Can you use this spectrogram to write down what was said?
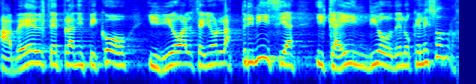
Abel se planificó y dio al Señor las primicias y Caín dio de lo que le sobró.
